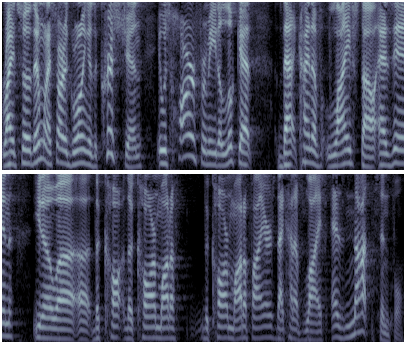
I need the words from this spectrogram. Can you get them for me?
right? So then when I started growing as a Christian, it was hard for me to look at that kind of lifestyle as in, you know, uh, uh, the, car, the, car modif- the car modifiers, that kind of life, as not sinful.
